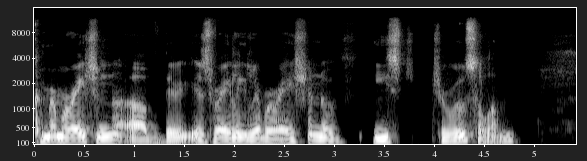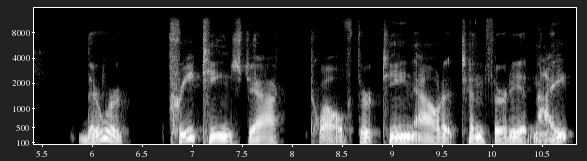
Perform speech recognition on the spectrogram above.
commemoration of the Israeli liberation of East Jerusalem. There were preteens, Jack, 12, 13, out at 10:30 at night,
